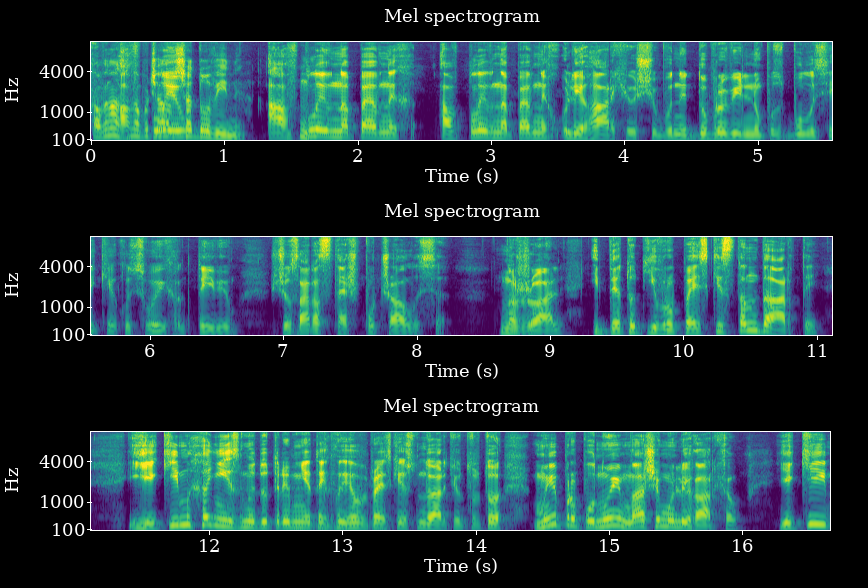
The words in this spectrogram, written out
А в нас вона почалася до війни. А вплив на певних, а вплив на певних олігархів, щоб вони добровільно позбулися якихось своїх активів, що зараз теж почалося. На жаль, і де тут європейські стандарти, і які механізми дотримання тих європейських стандартів? Тобто ми пропонуємо нашим олігархам, які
